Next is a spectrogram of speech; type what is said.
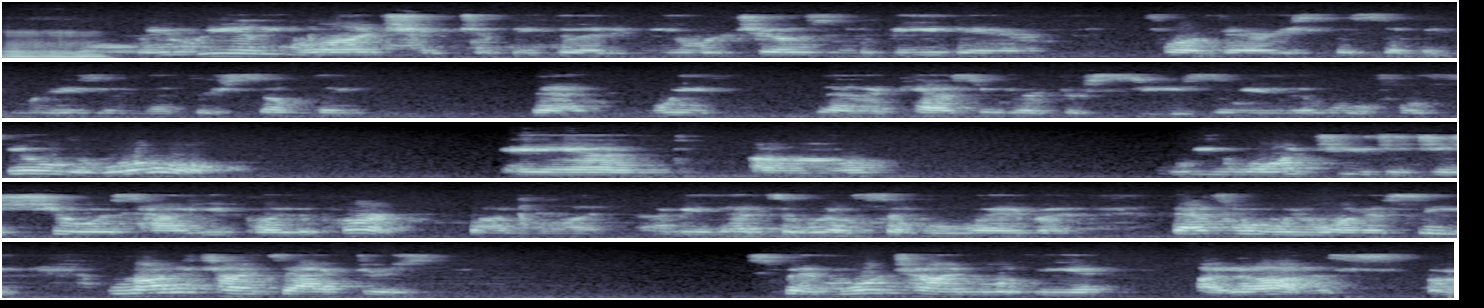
Hmm We really want you to be good, and you were chosen to be there for a very specific reason. That there's something that we that a casting director sees in you that will fulfill the role, and um, we want you to just show us how you play the part. Bottom line. I mean, that's a real simple way, but that's what we want to see. A lot of times, actors spend more time looking at, at us or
